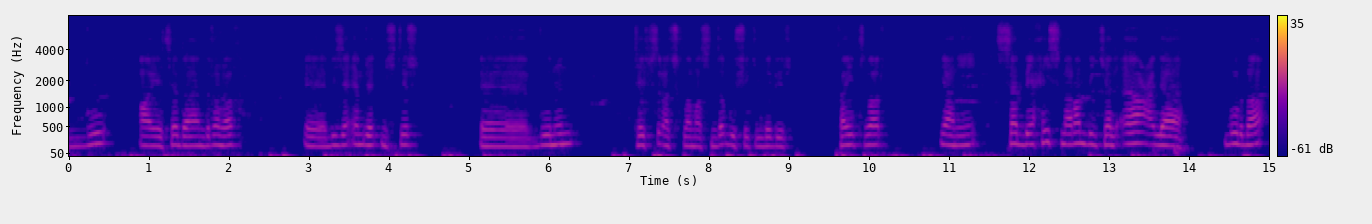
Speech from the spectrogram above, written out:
bu ayete dayandırarak e, bize emretmiştir. E, bunun tefsir açıklamasında bu şekilde bir kayıt var. Yani Sebbih isme rabbikel a'la burada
